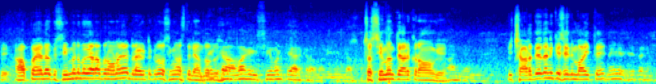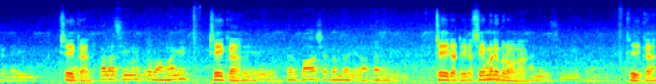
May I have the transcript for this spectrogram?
ਤੇ ਆਪਾਂ ਇਹਦਾ ਕੋਈ ਸੀਮਨ ਵਗੈਰਾ ਬਣਾਉਣਾ ਜਾਂ ਡਾਇਰੈਕਟ ਕ੍ਰੋਸਿੰਗ ਵਾਸਤੇ ਲਿਆਂਦਾ ਨਹੀਂ ਤੁਸੀਂ? ਕਰਾਵਾਂਗੇ ਸੀਮਨ ਤਿਆਰ ਕਰਾਵਾਂਗੇ ਜੀ ਇਹਦਾ ਅੱਛਾ ਸੀਮਨ ਤਿਆਰ ਕਰਾਓਗੇ? ਹਾਂਜੀ ਹਾਂਜੀ। ਵੀ ਛੱਡਦੇ ਤਾਂ ਨਹੀਂ ਕਿਸੇ ਦੀ ਮਾਝ ਤੇ? ਨਹੀਂ ਅਜੇ ਤਾਂ ਨਹੀਂ ਛੱਡਿਆ ਜੀ। ਠੀਕ ਹੈ। ਪਹਿਲਾਂ ਸੀਮਨ ਕਰਵਾਵਾਂਗੇ ਠੀਕ ਹੈ। ਤੇ ਫਿਰ ਬਾਹਰ ਛੱਡਣ ਦਾ ਇਰਾਦਾ ਨਹੀਂ ਹੈ। ਠੀਕ ਹੈ ਠੀਕ ਹੈ। ਸੀਮਨ ਹੀ ਬਣਾਉਣਾ। ਹਾਂਜੀ ਸੀਮਨ ਕਰਾਵਾਂਗੇ ਠੀਕ ਹੈ।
